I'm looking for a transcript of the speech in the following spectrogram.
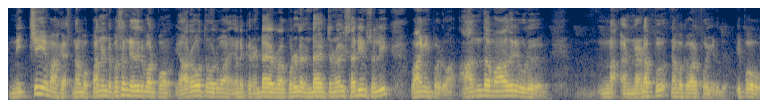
நிச்சயமாக நம்ம பன்னெண்டு பர்சன்ட் எதிர்பார்ப்போம். யாரோ ஒருத்தன் வருவான். எனக்கு ரெண்டாயிரம் ரூபா பொருள் ரெண்டாயிரத்து ரூபாய்க்கு சரின்னு சொல்லி வாங்கின்னு போயிடுவான். அந்த மாதிரி ஒரு நடப்பு நமக்கு வரப்போகிறது. இப்போது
